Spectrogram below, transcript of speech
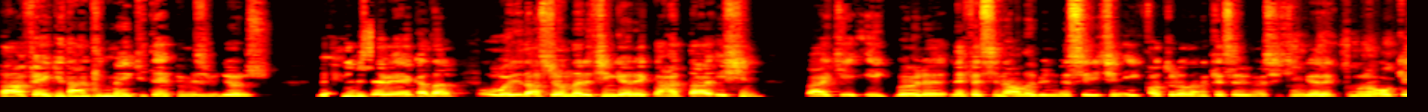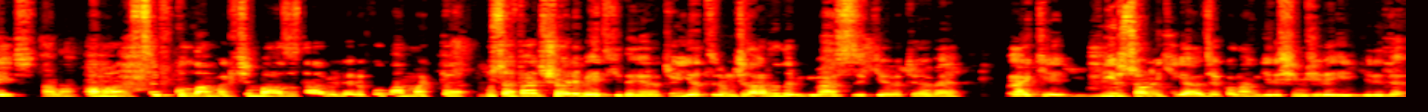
Tamam fake it until make it hepimiz biliyoruz. Belli bir seviyeye kadar o validasyonlar için gerekli. Hatta işin belki ilk böyle nefesini alabilmesi için, ilk faturalarını kesebilmesi için gerekli buna okeyiz. Tamam. Ama sırf kullanmak için bazı tabirleri kullanmak da bu sefer şöyle bir etki de yaratıyor. Yatırımcılarda da bir güvensizlik yaratıyor ve belki bir sonraki gelecek olan girişimciyle ilgili de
